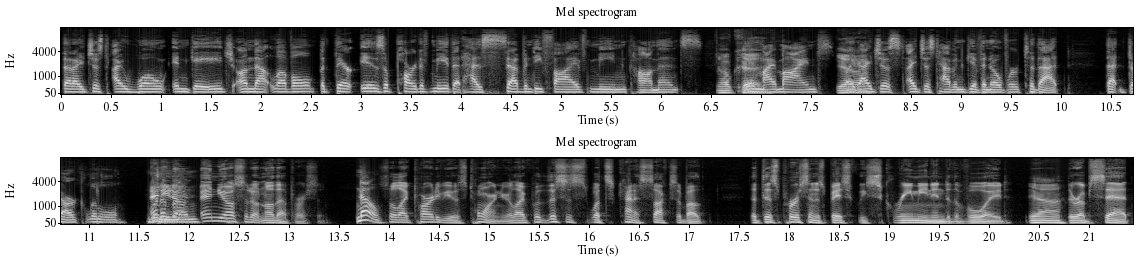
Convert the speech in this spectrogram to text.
that I just I won't engage on that level, but there is a part of me that has 75 mean comments Okay. in my mind. Yeah. Like I just I just haven't given over to that that dark little And you, don't, and you also don't know that person. No. So like part of you is torn. You're like, well, this is what's kind of sucks about that. This person is basically screaming into the void. Yeah. They're upset.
